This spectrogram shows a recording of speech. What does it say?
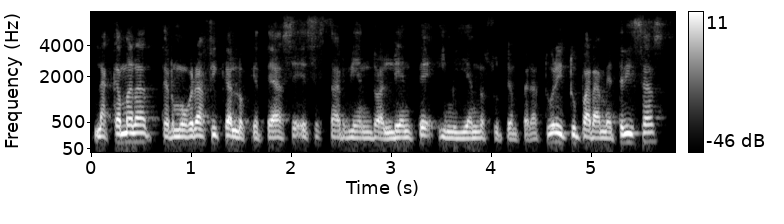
la cámara termográfica lo que te hace es estar viendo al lente y midiendo su temperatura y tú parametrizas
